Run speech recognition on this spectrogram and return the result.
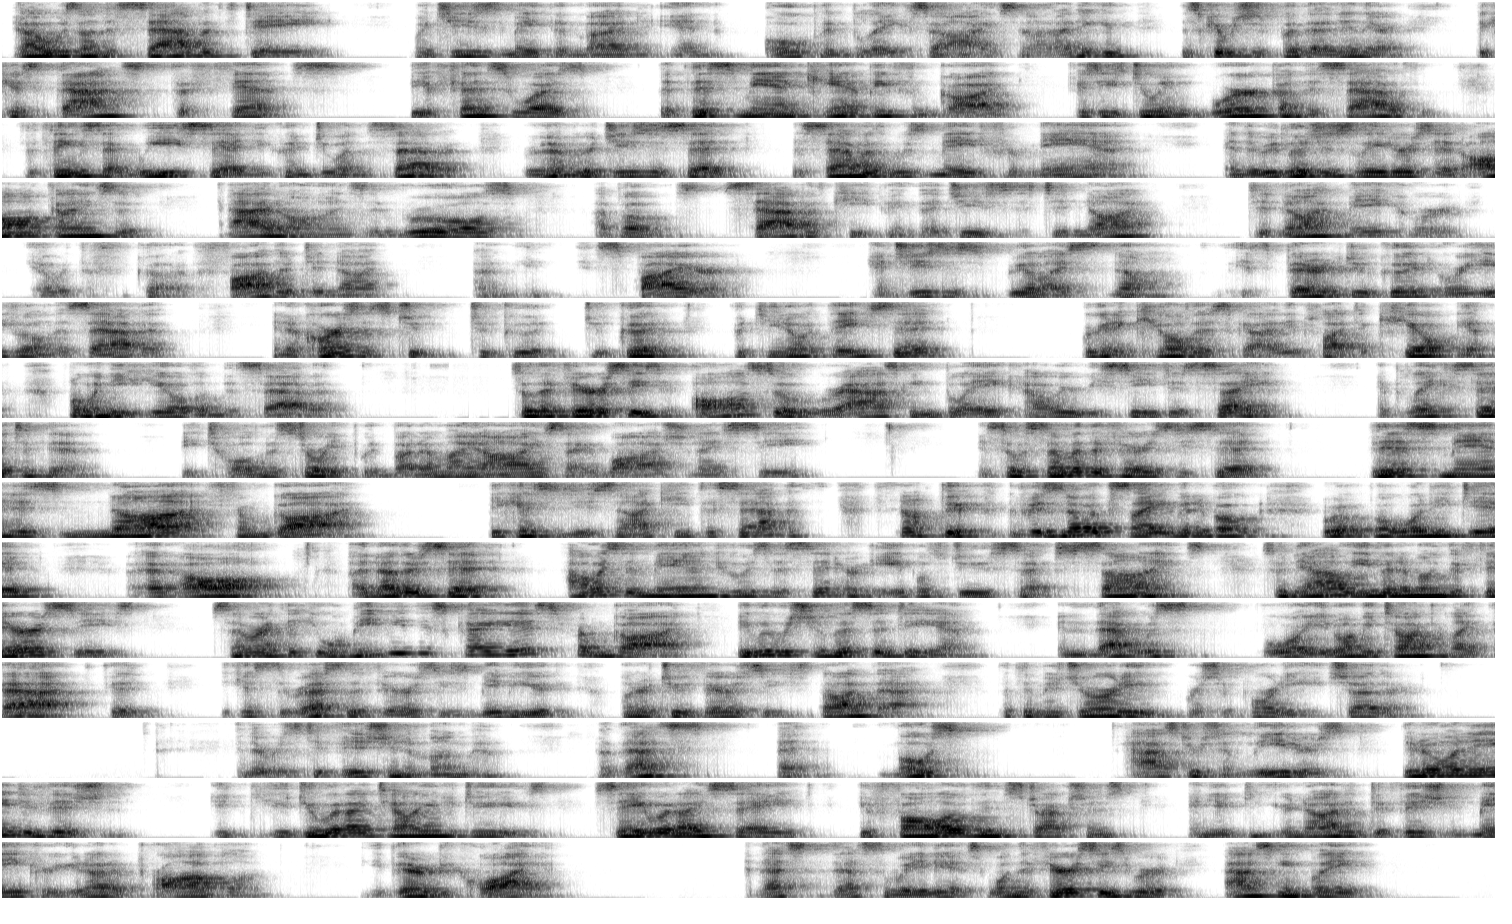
Now it was on the Sabbath day when Jesus made the mud and opened Blake's eyes. Now, I think the scriptures put that in there because that's the fence. The offense was that this man can't be from God because he's doing work on the Sabbath. The things that we said you couldn't do on the Sabbath. Remember, Jesus said the Sabbath was made for man. And the religious leaders had all kinds of add ons and rules about Sabbath keeping that Jesus did not did not make, or you know, the, the Father did not um, inspire. And Jesus realized, no, it's better to do good or evil on the Sabbath. And of course, it's too too good, too good. But do you know what they said? We're going to kill this guy. They plot to kill him when he healed them the Sabbath. So the Pharisees also were asking Blake how he received his sight. And Blake said to them, he told them a story, put mud on my eyes, I wash and I see. And so some of the Pharisees said, This man is not from God because he does not keep the Sabbath. there was no excitement about, about what he did at all. Another said, How is a man who is a sinner able to do such signs? So now, even among the Pharisees, some are thinking, Well, maybe this guy is from God. Maybe we should listen to him. And that was, boy, you don't want to be talking like that because because the rest of the Pharisees, maybe one or two Pharisees thought that, but the majority were supporting each other. And there was division among them. Now that's that most pastors and leaders, they don't want any division. You, you do what I tell you to do. You say what I say. You follow the instructions, and you, you're not a division maker. You're not a problem. You better be quiet. And that's that's the way it is. When the Pharisees were asking Blake,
